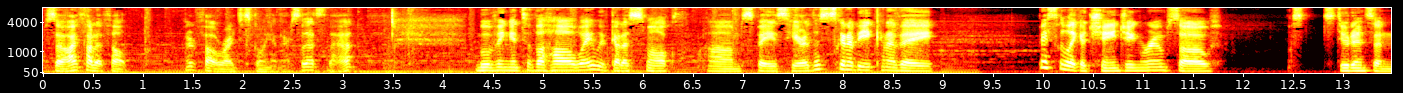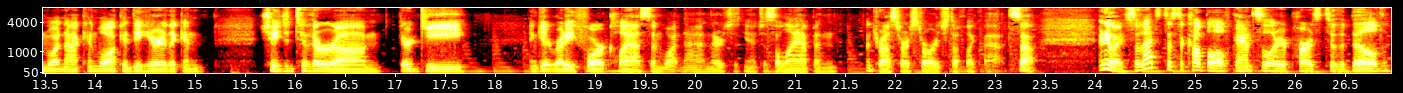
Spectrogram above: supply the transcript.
So I thought it felt it felt right just going in there. So that's that. Moving into the hallway, we've got a small um, space here. This is going to be kind of a, basically like a changing room. So students and whatnot can walk into here. They can change into their um, their gi and get ready for class and whatnot. And there's just, you know, just a lamp and a dresser, storage, stuff like that. So anyway, so that's just a couple of ancillary parts to the build.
